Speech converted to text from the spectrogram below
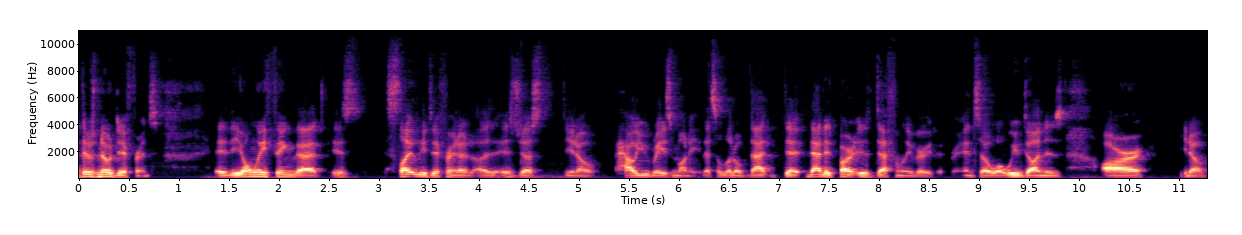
there's no difference. The only thing that is slightly different uh, is just you know how you raise money that's a little that that, that part is definitely very different and so what we've done is our you know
